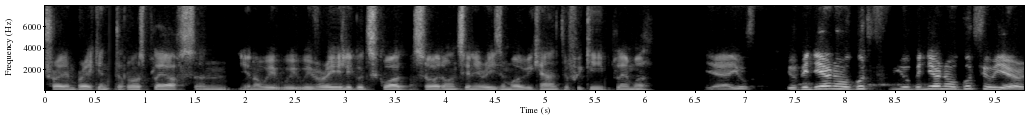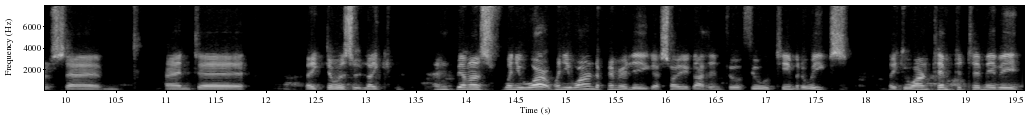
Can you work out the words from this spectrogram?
try and break into those playoffs. And you know, we we we've a really good squad, so I don't see any reason why we can't if we keep playing well. Yeah, you've you've been there now good you've been there now a good few years, um, and uh, like there was like, and be honest, when you were when you were in the Premier League, I saw you got into a few team of the weeks. Like you weren't tempted to maybe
